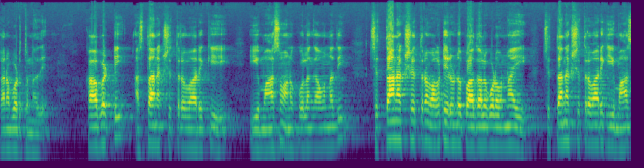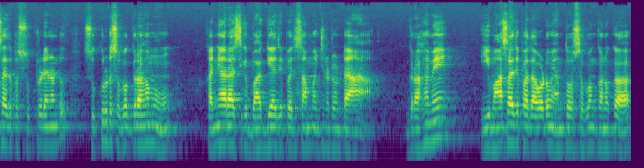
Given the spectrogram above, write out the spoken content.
కనబడుతున్నది. కాబట్టి హస్తానక్షత్ర వారికి ఈ మాసం అనుకూలంగా ఉన్నది. చిత్తా నక్షత్రం ఒకటి రెండు పాదాలు కూడా ఉన్నాయి. చిత్తా నక్షత్రం వారికి ఈ మాసాధిపతి శుక్రుడేనండు. శుక్రుడు శుభగ్రహము కన్యారాశికి భాగ్యాధిపతి సంబంధించినటువంటి ఆ గ్రహమే ఈ మాసాధిపతి అవ్వడం ఎంతో శుభం కనుక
